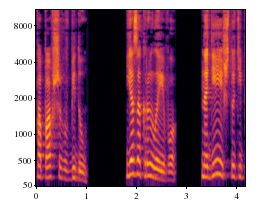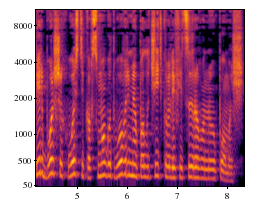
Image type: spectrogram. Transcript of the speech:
попавших в беду. Я закрыла его, надеясь, что теперь больше хвостиков смогут вовремя получить квалифицированную помощь.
